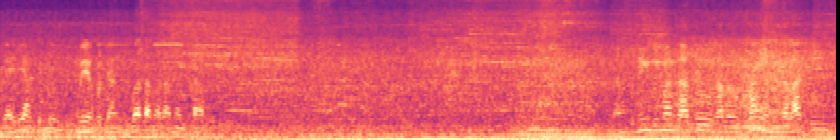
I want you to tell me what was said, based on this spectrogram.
Ya ini yang bening. Ini yang bening. Yang dua sama-sama hitam. Yang bening cuma satu, kalau kurang ya minta lagi.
